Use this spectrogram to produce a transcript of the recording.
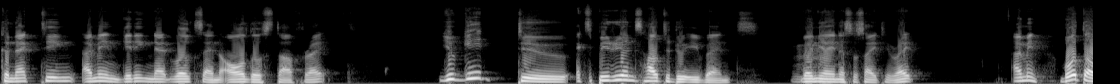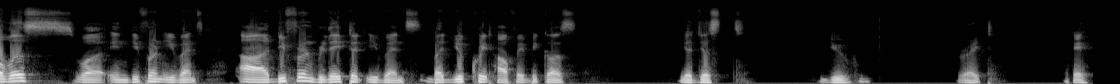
connecting i mean getting networks and all those stuff right? You get to experience how to do events when you're in a society right? I mean both of us were in different events uh different related events but you quit halfway because you're just you right? Okay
